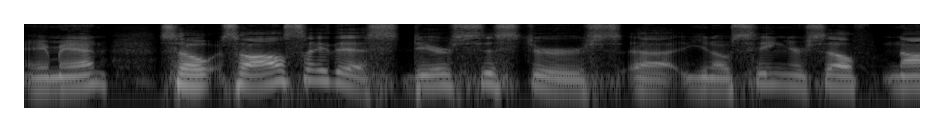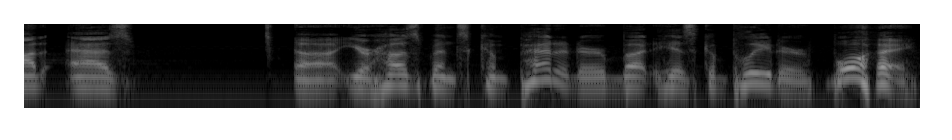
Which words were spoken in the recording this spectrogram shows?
Amen? So so i'll say this dear sisters uh, you know seeing yourself not as uh, your husband's competitor but his completer boy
